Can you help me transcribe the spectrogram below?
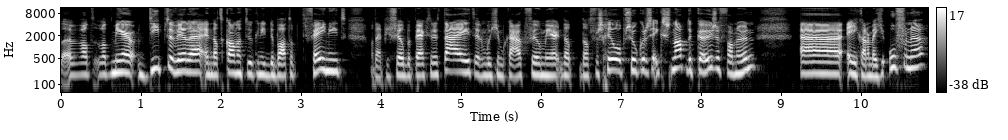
eh, wat, wat meer diepte willen. En dat kan natuurlijk in die debat op tv niet. Want dan heb je veel beperktere tijd. En moet je elkaar ook veel meer dat, dat verschil opzoeken. Dus ik snap de keuze van hun. Eh, en je kan een beetje oefenen.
